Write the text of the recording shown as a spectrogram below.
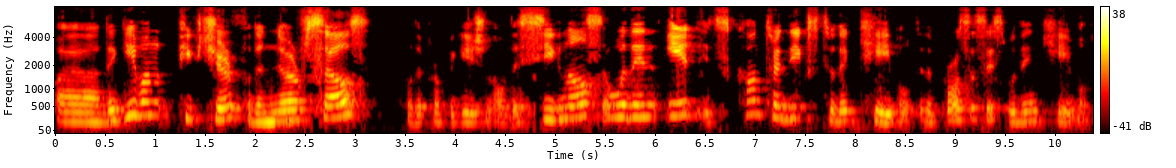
uh, the given picture for the nerve cells for the propagation of the signals within it, it contradicts to the cable, to the processes within cable.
